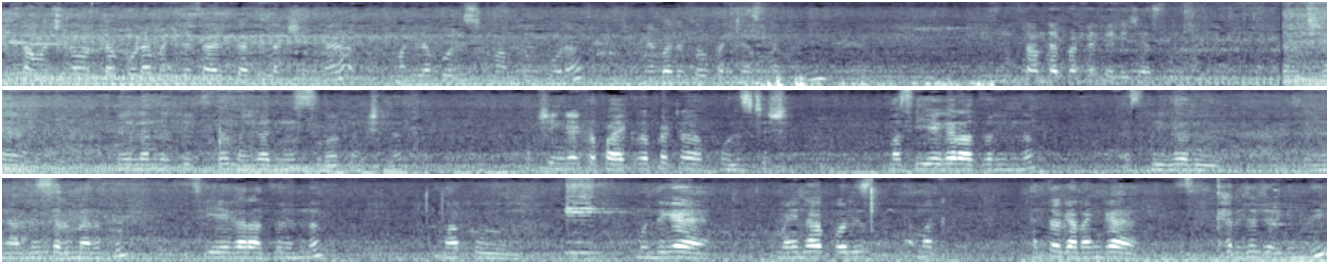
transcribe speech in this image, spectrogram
ఈ సంవత్సరం అంతా కూడా మహిళా సాధికారత లక్ష్యంగా మహిళా పోలీసులు మాత్రం కూడా నిబద్ధతో పనిచేస్తామని సందర్భంగా తెలియజేస్తున్నాను. వీళ్ళందరికీ కూడా మహిళా దినోత్సవ శుభాకాంక్షలు. ముఖ్యంగా ఇక్కడ పాయకరాపేట పోలీస్ స్టేషన్. మా సీఏ గారి ఆధ్వర్యంలో ఎస్పీ గారు ఆదేశాల మేరకు సీఏ గారి ఆధ్వర్యంలో మాకు ముందుగా మహిళా పోలీస్ మాకు ఎంతో ఘనంగా సత్కరించడం జరిగింది.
